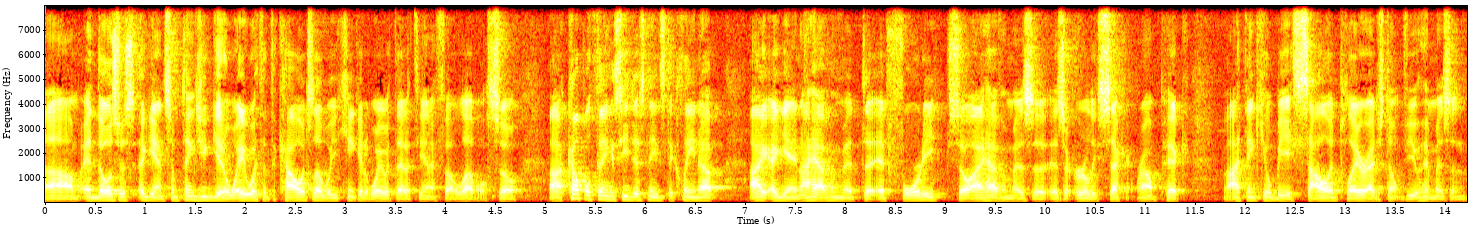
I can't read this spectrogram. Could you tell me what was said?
Um, and those are again some things you can get away with at the college level. You can't get away with that at the NFL level. So uh, a couple things he just needs to clean up. I again I have him at at 40, so I have him as a, as an early second round pick. I think he'll be a solid player. I just don't view him as an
